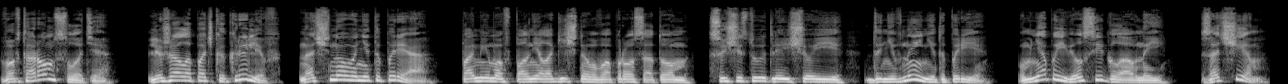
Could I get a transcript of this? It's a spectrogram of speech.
Во втором слоте лежала пачка крыльев ночного нетопыря. Помимо вполне логичного вопроса о том, существуют ли еще и дневные нетопыри, у меня появился и главный. Зачем?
